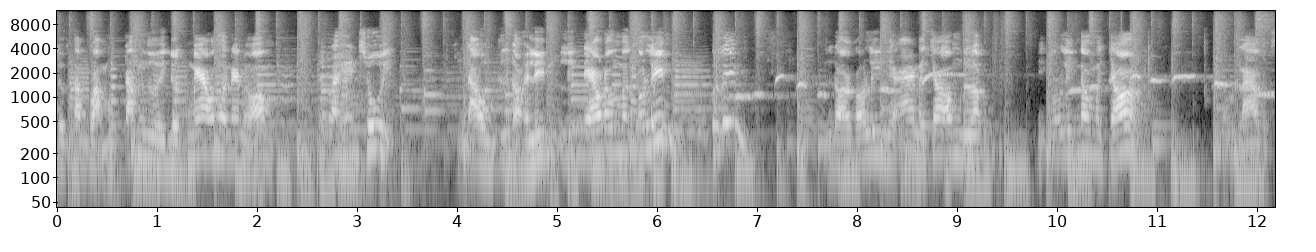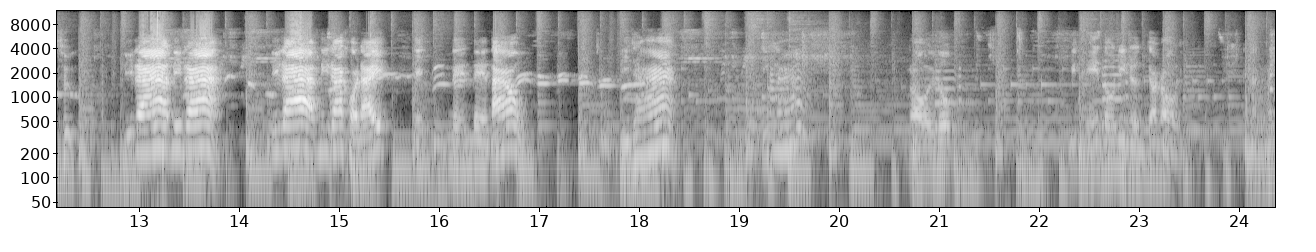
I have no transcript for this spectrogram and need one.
được tầm khoảng 100 người được mail thôi anh em hiểu không? Tức là hên xui đầu cứ đòi lin lin đéo đâu mà có lin có lin cứ đòi có lin thì ai mà cho ông được? Thì có lin đâu mà cho. Đầu lao thực sự. Đi ra đi ra đi ra đi ra khỏi đấy. Để để để tao. Đi ra đi ra. Rồi luôn. Biết thế tôi đi rừng cho rồi. Mày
